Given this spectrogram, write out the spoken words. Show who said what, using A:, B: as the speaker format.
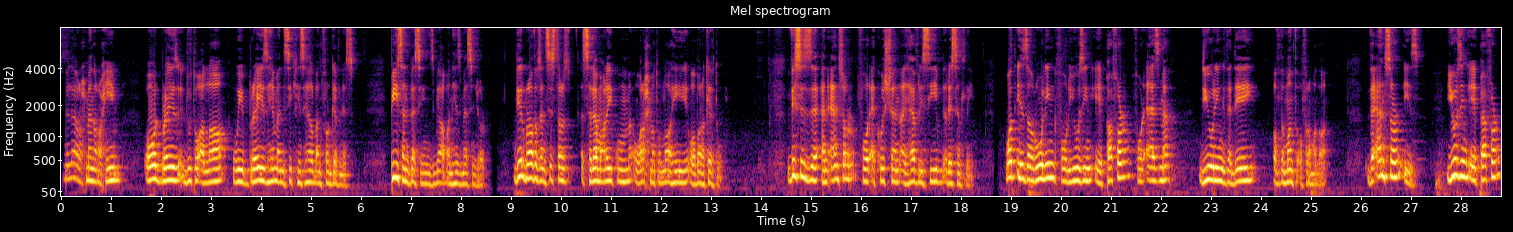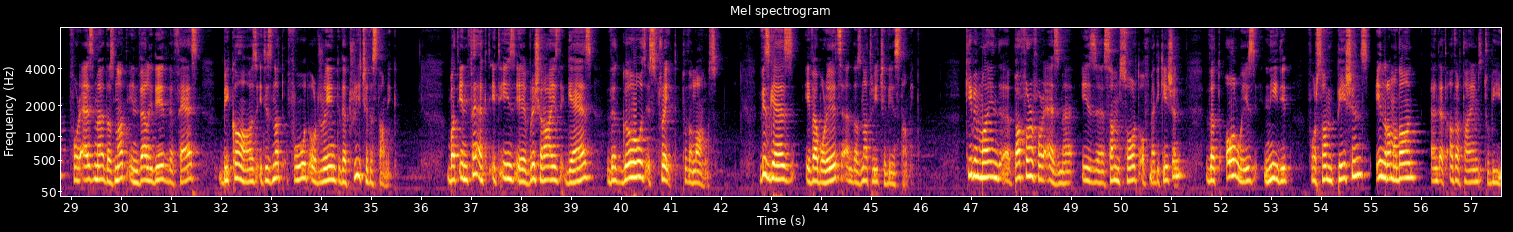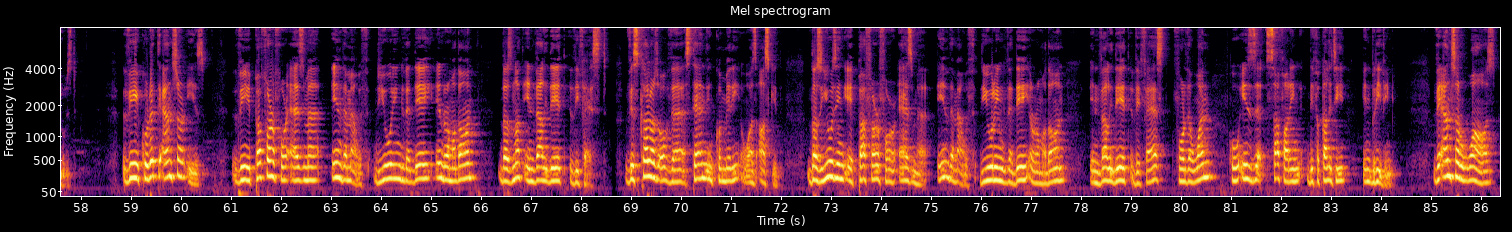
A: Bismillah ar-Rahman ar-Rahim. All praise due to Allah. We praise Him and seek His help and forgiveness. Peace and blessings be upon His Messenger. Dear brothers and sisters, Assalamu alaikum wa rahmatullahi wa barakatuh. This is an answer for a question I have received recently. What is the ruling for using a puffer for asthma during the day of the month of Ramadan? The answer is using a puffer for asthma does not invalidate the fast because it is not food or drink that reaches the stomach. But in fact, it is a pressurized gas that goes straight to the lungs. This gas evaporates and does not reach the stomach. Keep in mind, a puffer for asthma is uh, some sort of medication that always needed for some patients in Ramadan and at other times to be used. The correct answer is the puffer for asthma in the mouth during the day in Ramadan does not invalidate the fast. The scholars of the standing committee was asked, does using a puffer for asthma in the mouth during the day in Ramadan invalidate the fast for the one who is suffering difficulty in breathing? The answer was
